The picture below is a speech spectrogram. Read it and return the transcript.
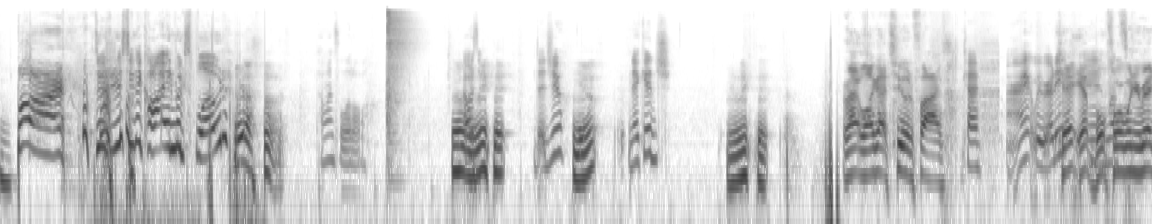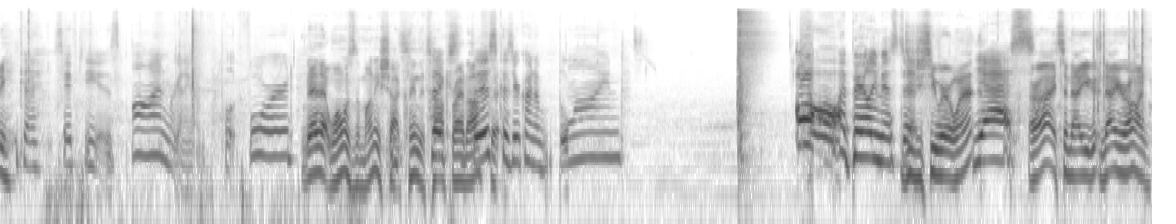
Bye. Dude, did you see the cotton explode? Yeah. That one's a little. Oh, was- nicked it. Did you? Yeah. Nickage? I Nicked it. All right. Well, I got two and five. Okay. All right, we ready? Okay. Yep. And Bolt forward when you're ready. Okay, safety is on. We're gonna go pull it forward. Yeah, that one was the money shot. Clean the top right off. this because you're kind of blind. Oh, I barely missed it. Did you see where it went? Yes. All right. So now you now you're on.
